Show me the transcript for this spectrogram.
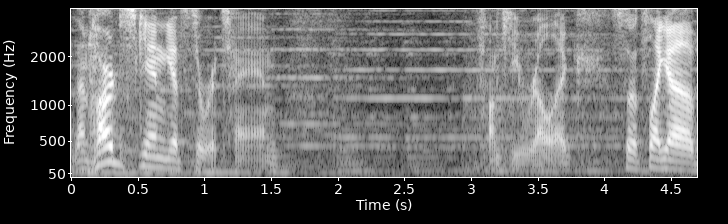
And then hard skin gets to retain. Funky relic. So it's like a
